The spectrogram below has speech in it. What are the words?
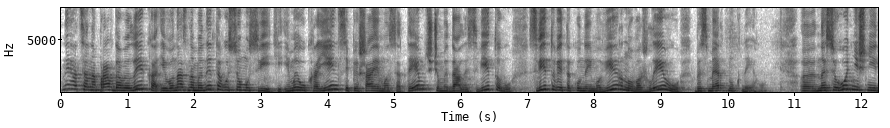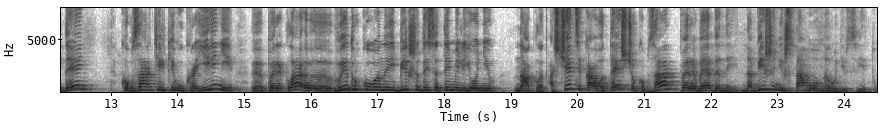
Книга ця направда велика і вона знаменита в усьому світі. І ми, українці, пишаємося тим, що ми дали світову, світові таку неймовірну, важливу, безсмертну книгу. Е, На сьогоднішній день Кобзар тільки в Україні е, перекла... е, видрукований більше 10 мільйонів наклад. А ще цікаво те, що Кобзар переведений на більше ніж 100 мов народів світу.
